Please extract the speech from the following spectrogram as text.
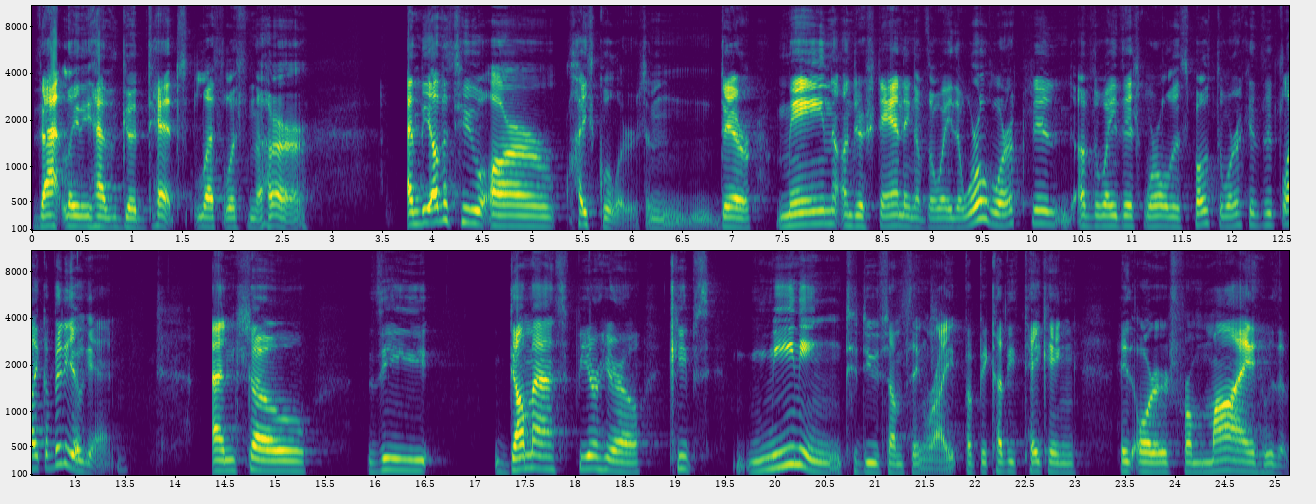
that lady has good tits. Let's listen to her and the other two are high schoolers and their main understanding of the way the world works is, of the way this world is supposed to work is it's like a video game and so the dumbass spear hero keeps meaning to do something right, but because he's taking his orders from Mai, who's a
